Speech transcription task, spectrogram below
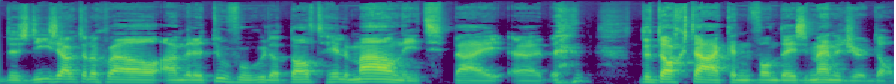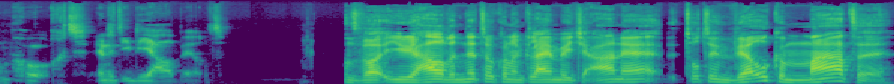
dus die zou ik er nog wel aan willen toevoegen, dat dat helemaal niet bij eh, de, de dagtaken van deze manager dan hoort. In het ideaalbeeld. Want wa- jullie haalden het net ook al een klein beetje aan, hè? Tot in welke mate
